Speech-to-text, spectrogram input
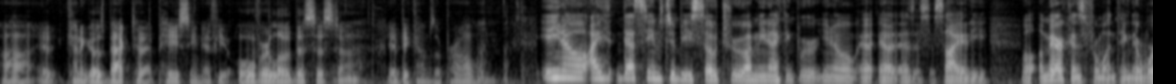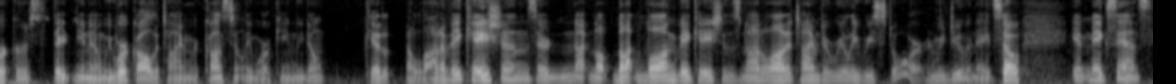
Uh, it kind of goes back to that pacing. If you overload the system, it becomes a problem. You know, I that seems to be so true. I mean, I think we're, you know, a, a, as a society, well, Americans for one thing, they're workers. They, you know, we work all the time. We're constantly working. We don't get a lot of vacations or not not not long vacations, not a lot of time to really restore and rejuvenate. So, it makes sense.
